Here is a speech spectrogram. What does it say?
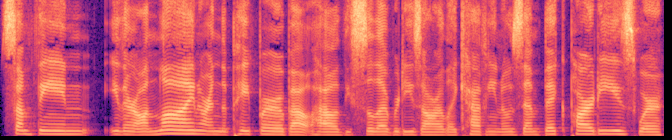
something either online or in the paper about how these celebrities are like having Ozempic parties where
